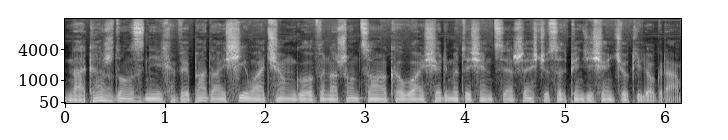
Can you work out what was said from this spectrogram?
na każdą z nich wypada siła ciągu wynosząca około 7650 kg.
